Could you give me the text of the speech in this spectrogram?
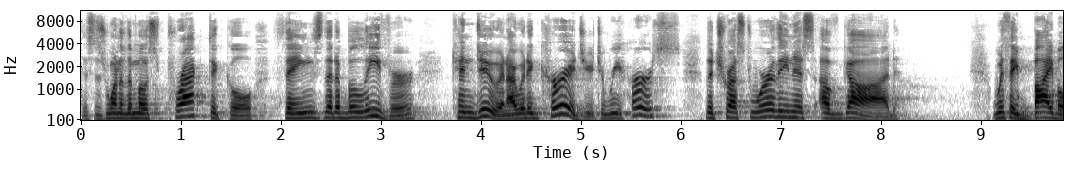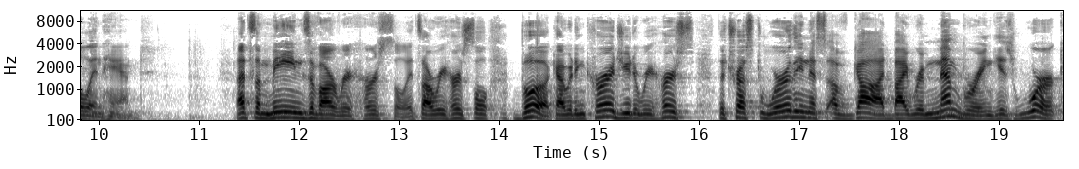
This is one of the most practical things that a believer can do. And I would encourage you to rehearse the trustworthiness of God with a Bible in hand. That's the means of our rehearsal. It's our rehearsal book. I would encourage you to rehearse the trustworthiness of God by remembering His work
